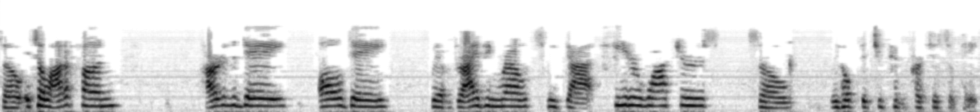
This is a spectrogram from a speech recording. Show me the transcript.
So it's a lot of fun. Part of the day, all day. We have driving routes. We've got feeder watchers. So we hope that you can participate.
